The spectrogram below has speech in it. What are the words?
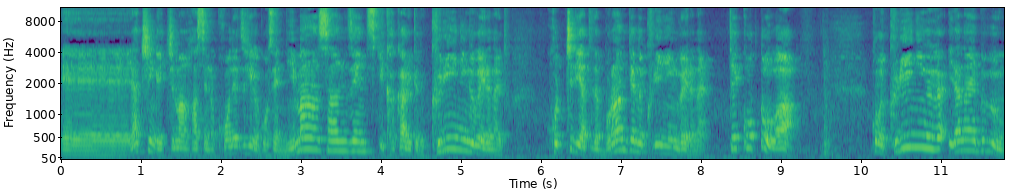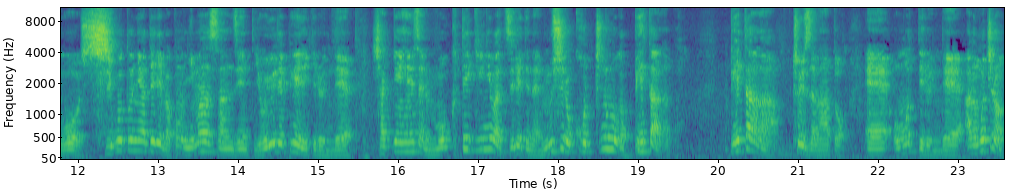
えー、家賃が1万8000円の光熱費が5000円2万3000円月かかるけどクリーニングがいらないと。こっちでやってたボランティアのクリーニングがいらない。ってことはこのクリーニングがいらない部分を仕事に当てればこの2万3000円って余裕でペイできるんで借金返済の目的にはずれてない。むしろこっちの方がベターだと。ベターなチョイスだなと、えー、思ってるんであのもちろん、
